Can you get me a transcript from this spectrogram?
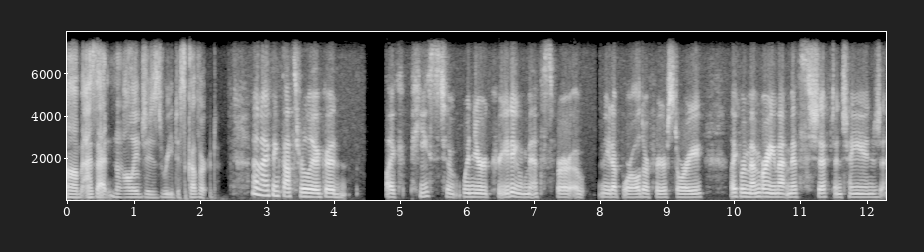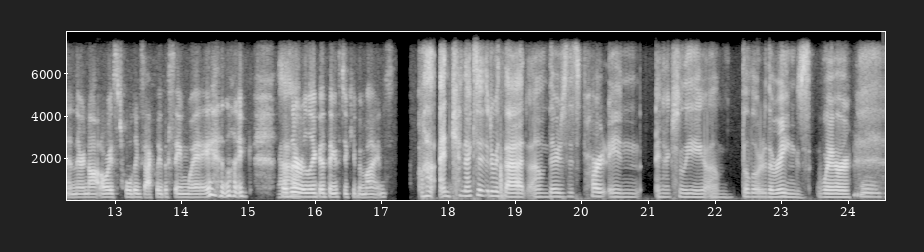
um, as that knowledge is rediscovered. And I think that's really a good like piece to when you're creating myths for a made up world or for your story. Like remembering that myths shift and change and they're not always told exactly the same way. and like those are really good things to keep in mind. Uh, and connected with that, um, there's this part in in actually um, the Lord of the Rings where Mm.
